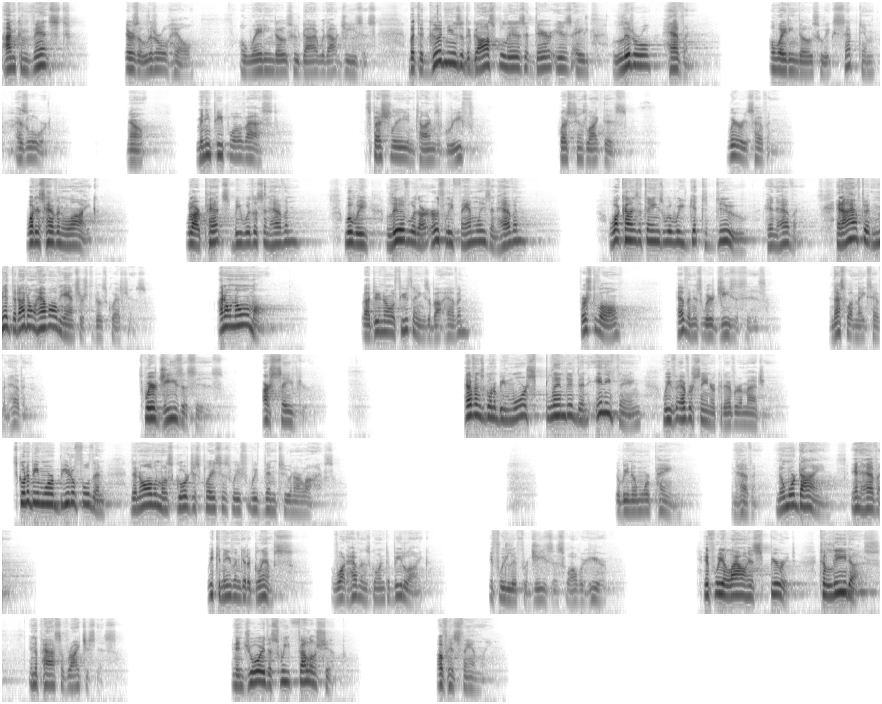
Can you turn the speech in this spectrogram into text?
I'm convinced there's a literal hell awaiting those who die without Jesus. But the good news of the gospel is that there is a literal heaven awaiting those who accept him as Lord. Now, many people have asked, especially in times of grief, questions like this Where is heaven? What is heaven like? Will our pets be with us in heaven? Will we live with our earthly families in heaven? What kinds of things will we get to do in heaven? And I have to admit that I don't have all the answers to those questions. I don't know them all. But I do know a few things about heaven. First of all, heaven is where Jesus is. And that's what makes heaven heaven. It's where Jesus is, our Savior. Heaven's going to be more splendid than anything we've ever seen or could ever imagine. It's going to be more beautiful than, than all the most gorgeous places we've, we've been to in our lives. There'll be no more pain in heaven, no more dying in heaven. We can even get a glimpse of what heaven's going to be like if we live for Jesus while we're here. If we allow His Spirit to lead us in the paths of righteousness and enjoy the sweet fellowship of His family.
